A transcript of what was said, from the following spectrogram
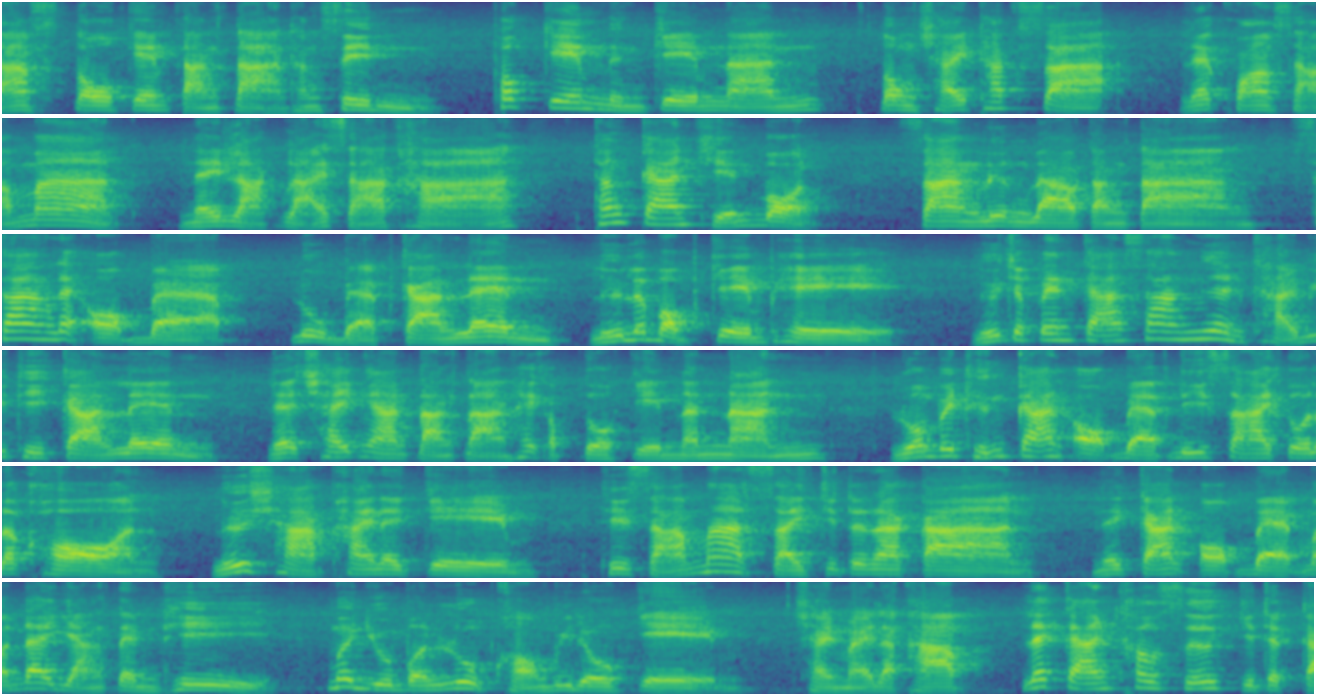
ตามสโตร์เกมต่างๆ ทั้งสิ้น เพราะเกมหนึ่งเกมนั้นต้องใช้ทักษะ และความสามารถในหลากหลายสาขา ทั้งการเขียนบท สร้างเรื่องราวต่างๆ สร้างและออกแบบรูปแบบการเล่น หรือระบบเกมเพย์หรือจะเป็นการสร้างเงื่อนไขวิธีการเล่น และใช้งานต่างๆ ให้กับตัวเกมนั้นๆ รวมไปถึงการออกแบบดีไซน์ตัวละคร หรือฉากภายในเกม ที่สามารถใส่จินตนาการ ในการออกแบบมาได้อย่างเต็มที่ เมื่ออยู่บนรูปของวิดีโอเกม ใช่ไหมล่ะครับ และการเข้าซื้อกิจก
